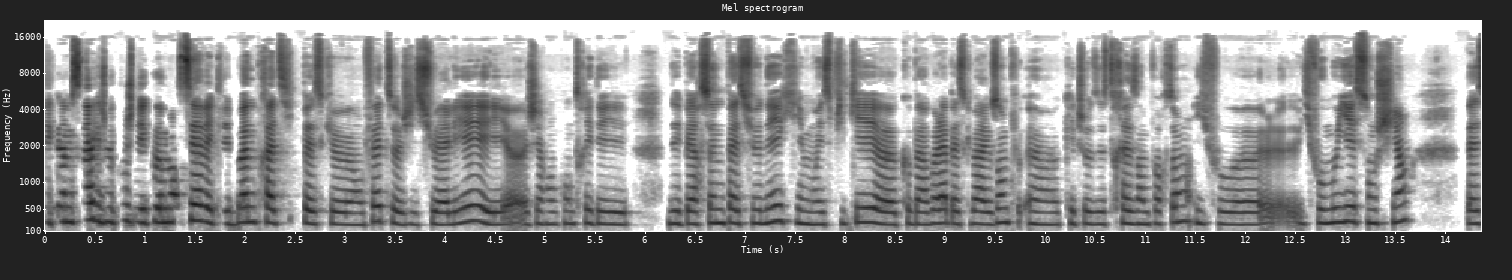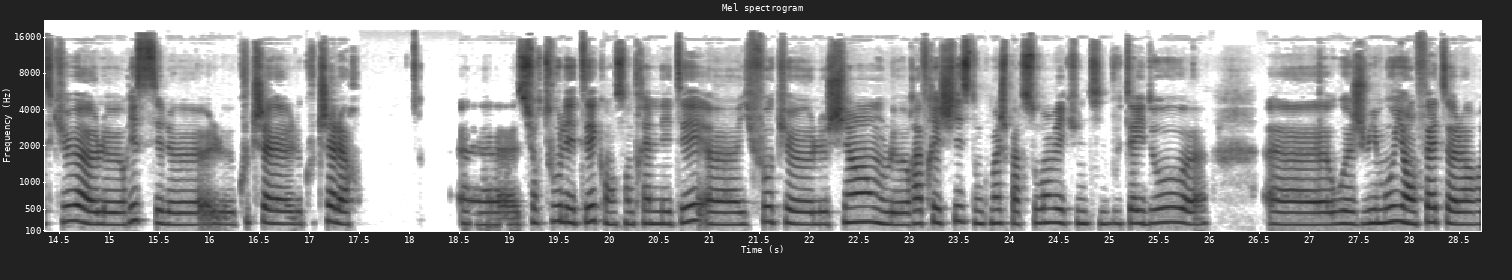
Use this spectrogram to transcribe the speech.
c'est comme ça que du coup j'ai commencé avec les bonnes pratiques parce que en fait j'y suis allée et j'ai rencontré des, personnes passionnées qui m'ont expliqué que ben voilà parce que par exemple quelque chose de très important il faut il faut mouiller son chien parce que le risque c'est le, le coup de chaleur. Euh, surtout l'été, quand on s'entraîne l'été, euh, il faut que le chien, on le rafraîchisse. Donc moi, je pars souvent avec une petite bouteille d'eau euh, où je lui mouille en fait. Alors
